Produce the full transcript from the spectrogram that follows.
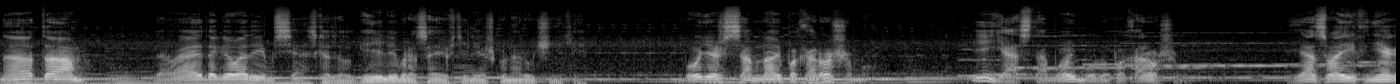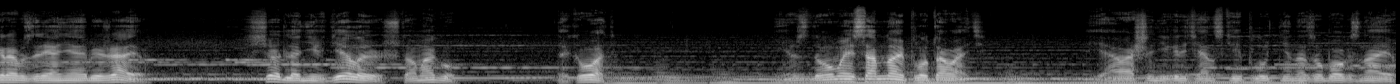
«Ну, Том, давай договоримся», — сказал Гейли, бросая в тележку наручники. «Будешь со мной по-хорошему, и я с тобой буду по-хорошему. Я своих негров зря не обижаю. Все для них делаю, что могу. Так вот, не вздумай со мной плутовать». Я ваши негритянские плутни на зубок знаю.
